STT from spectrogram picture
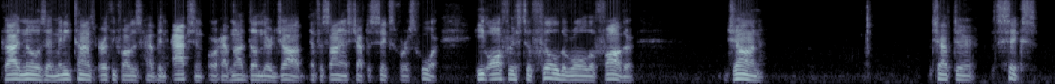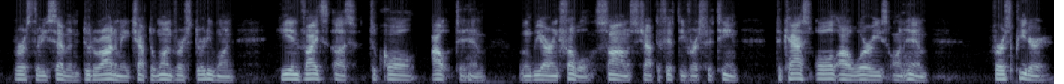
God knows that many times earthly fathers have been absent or have not done their job. Ephesians chapter 6, verse 4, he offers to fill the role of father. John chapter 6, verse 37, Deuteronomy chapter 1, verse 31, he invites us to call out to him when we are in trouble. Psalms chapter 50, verse 15, to cast all our worries on him. First Peter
